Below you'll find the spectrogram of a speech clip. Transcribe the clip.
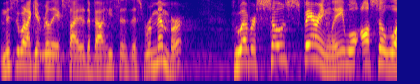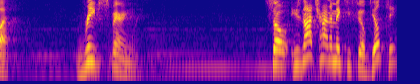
And this is what I get really excited about. He says this Remember, whoever sows sparingly will also what? Reap sparingly. So he's not trying to make you feel guilty.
